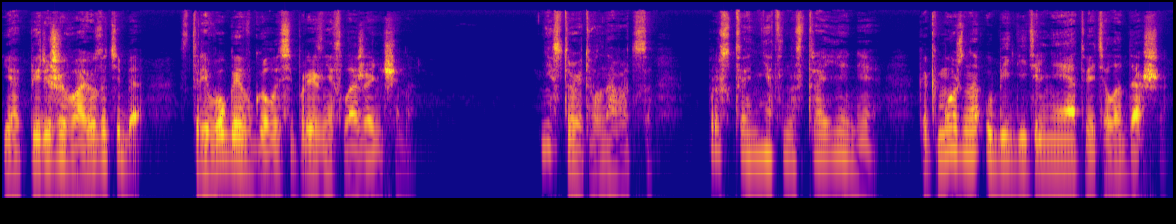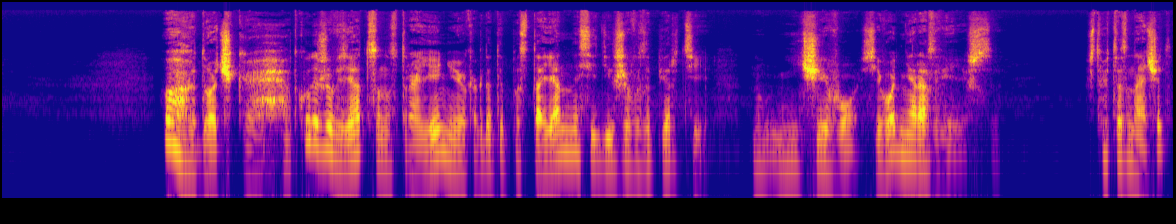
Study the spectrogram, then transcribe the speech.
я переживаю за тебя», с тревогой в голосе произнесла женщина. «Не стоит волноваться, просто нет настроения», — как можно убедительнее ответила Даша. «Ох, дочка, откуда же взяться настроению, когда ты постоянно сидишь в заперти? Ну, ничего, сегодня развеешься». «Что это значит?»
